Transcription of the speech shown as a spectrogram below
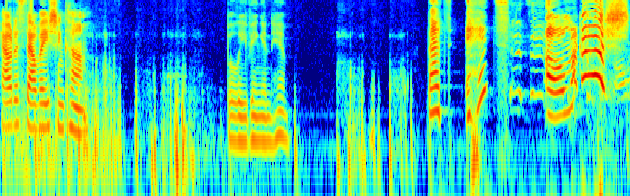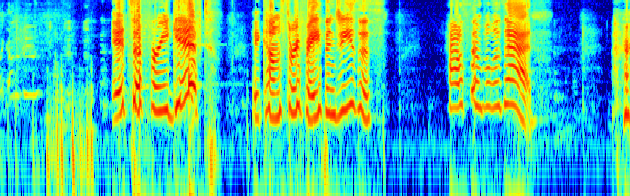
how does salvation come? Believing in him. That's it? That's it. Oh my gosh. It's a free gift. It comes through faith in Jesus. How simple is that? All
